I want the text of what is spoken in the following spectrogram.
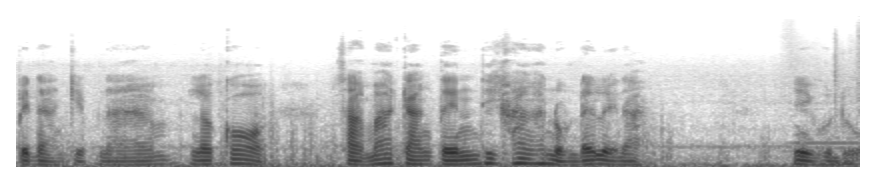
เป็นอ่างเก็บน้ำแล้วก็สามารถกางเต็นท์ที่ข้างถนนได้เลยนะ นี่คุณดู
